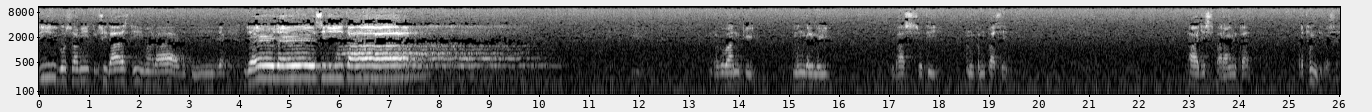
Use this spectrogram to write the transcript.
श्री गोस्वामी तुलसीदास जी महाराज की जय। जय जय सीता। भगवान की मंगलमयी भास्वती अनुकंपा से आज इस पारायण का प्रथम दिवस है।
